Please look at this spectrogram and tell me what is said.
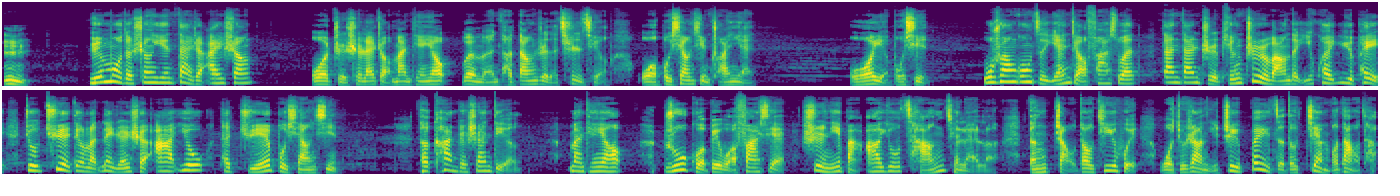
嗯。”云木的声音带着哀伤：“我只是来找漫天妖，问问他当日的事情。我不相信传言，我也不信。”无双公子眼角发酸，单单只凭智王的一块玉佩就确定了那人是阿优，他绝不相信。他看着山顶。漫天妖，如果被我发现是你把阿优藏起来了，等找到机会，我就让你这辈子都见不到他。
